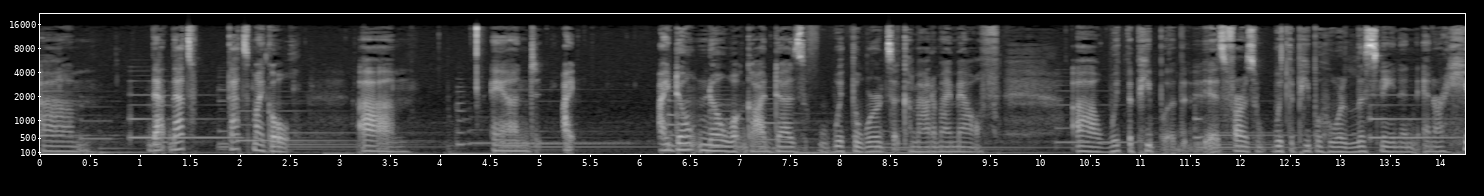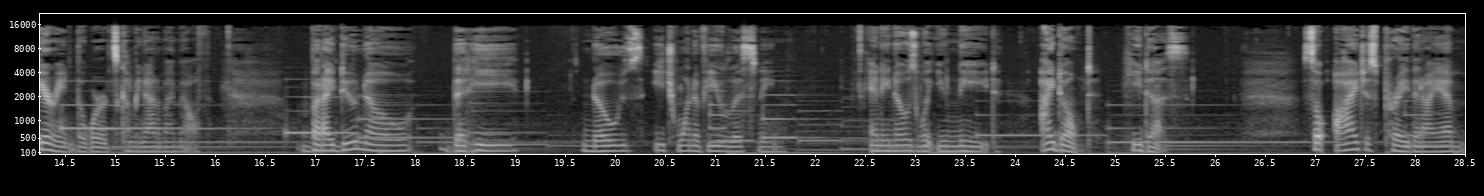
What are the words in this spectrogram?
Um, that that's that's my goal, um, and I I don't know what God does with the words that come out of my mouth, uh, with the people as far as with the people who are listening and, and are hearing the words coming out of my mouth. But I do know that He knows each one of you listening and He knows what you need. I don't, He does. So I just pray that I am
